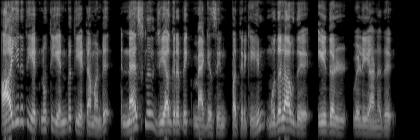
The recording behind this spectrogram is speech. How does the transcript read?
ஆயிரத்தி எட்நூத்தி எண்பத்தி எட்டாம் ஆண்டு நேஷனல் ஜியாகிரபிக் மேகசின் பத்திரிகையின் முதலாவது இதழ் வெளியானது.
